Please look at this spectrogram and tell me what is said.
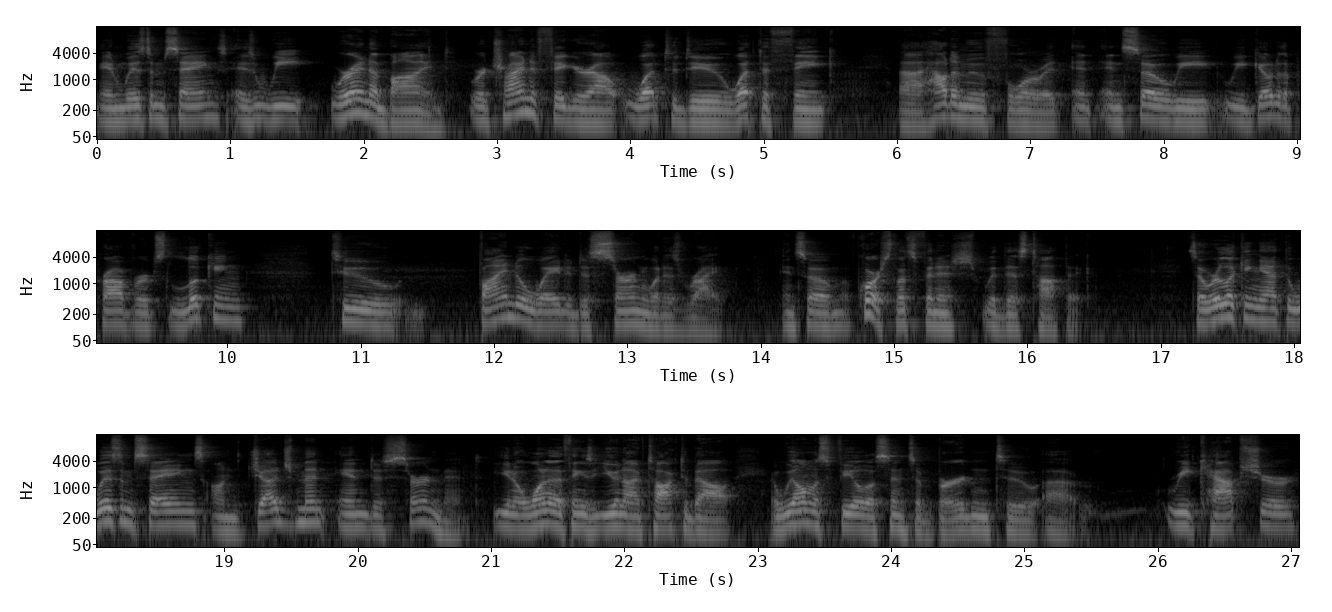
and wisdom sayings is we we're in a bind. We're trying to figure out what to do, what to think, uh, how to move forward, and and so we we go to the Proverbs looking to find a way to discern what is right. And so, of course, let's finish with this topic. So, we're looking at the wisdom sayings on judgment and discernment. You know, one of the things that you and I have talked about, and we almost feel a sense of burden to uh, recapture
